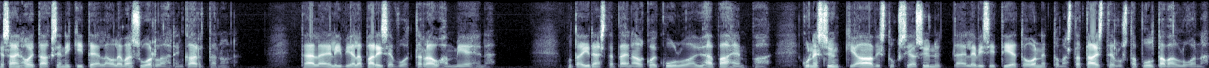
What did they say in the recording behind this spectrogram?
ja sain hoitaakseni kiteellä olevan Suorlahden kartanon. Täällä eli vielä parisen vuotta rauhan miehenä. Mutta idästä päin alkoi kuulua yhä pahempaa, kunnes synkkiä aavistuksia synnyttäen levisi tieto onnettomasta taistelusta Pultavan luona,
